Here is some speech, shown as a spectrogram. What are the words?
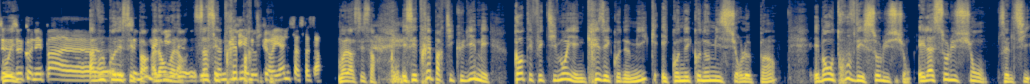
Je Oui. ne connais pas. euh, Ah, vous le connaissez ce pas. mot, Alors oui, voilà, le- ça, c'est très Le particulier. pluriel, ça se fait ça. Voilà, c'est ça. Et c'est très particulier, mais quand effectivement il y a une crise économique et qu'on économise sur le pain, eh ben on trouve des solutions. Et la solution, celle-ci,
